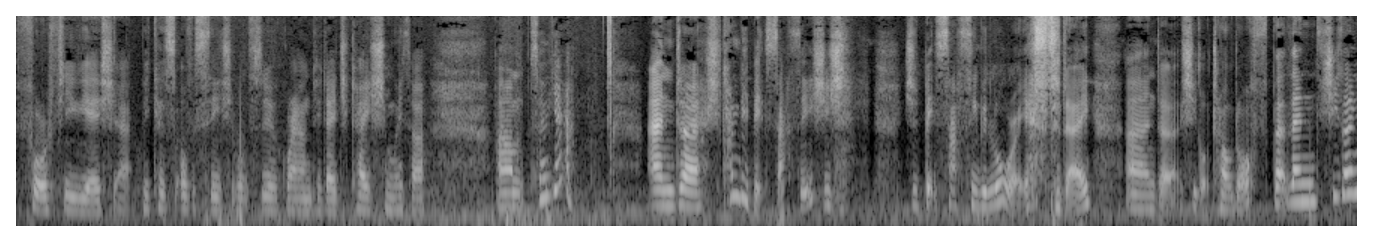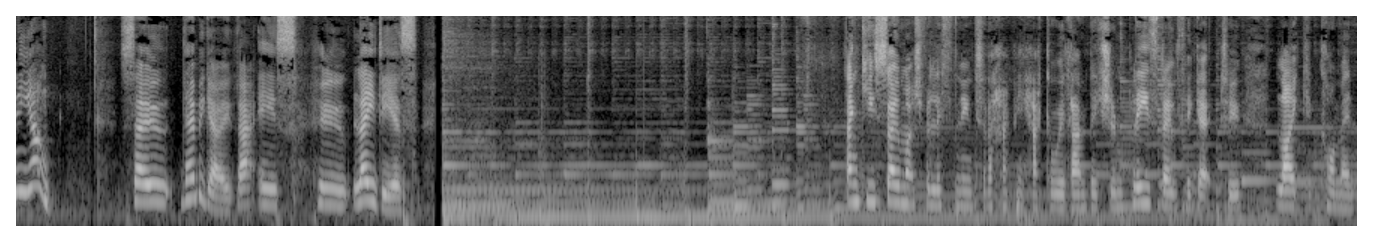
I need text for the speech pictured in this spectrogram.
for a few years yet because obviously she wants to do a grounded education with her. Um, so, yeah. And uh, she can be a bit sassy. She, she's a bit sassy with Laura yesterday and uh, she got told off, but then she's only young. So, there we go. That is who Lady is. Thank you so much for listening to the Happy Hacker with Ambition. Please don't forget to like, comment,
